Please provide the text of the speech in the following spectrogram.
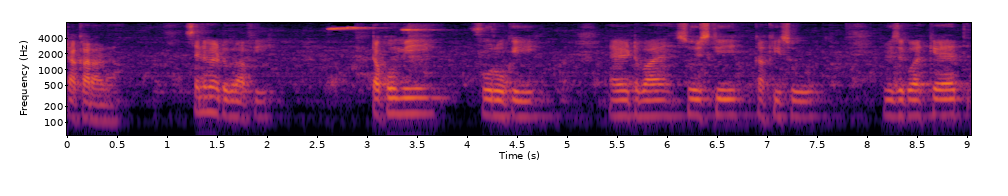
Takarada cinematography Takumi Furuki edit by Suzuki Kakisu music by Keith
